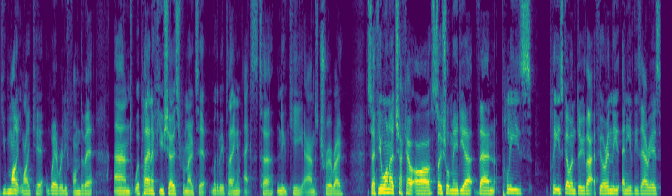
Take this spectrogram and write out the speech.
You might like it. We're really fond of it. And we're playing a few shows to promote it. We're going to be playing in Exeter, Newquay, and Truro. So if you want to check out our social media, then please please go and do that. If you're in the, any of these areas,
